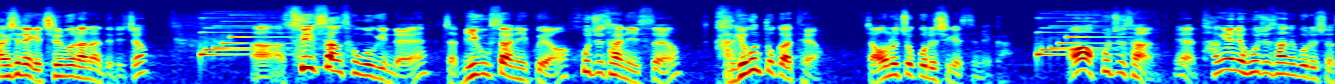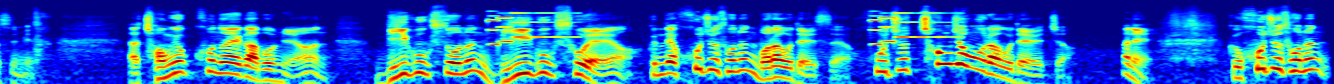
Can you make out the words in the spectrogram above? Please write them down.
당신에게 질문 하나 드리죠. 아, 수입산 소고기인데, 자, 미국산이 있고요. 호주산이 있어요. 가격은 똑같아요. 자, 어느 쪽 고르시겠습니까? 아, 호주산. 예, 당연히 호주산을 고르셨습니다. 자, 정육 코너에 가보면 미국 소는 미국 소예요. 근데 호주 소는 뭐라고 되어 있어요? 호주 청정우라고 되어 있죠. 아니, 그 호주 소는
